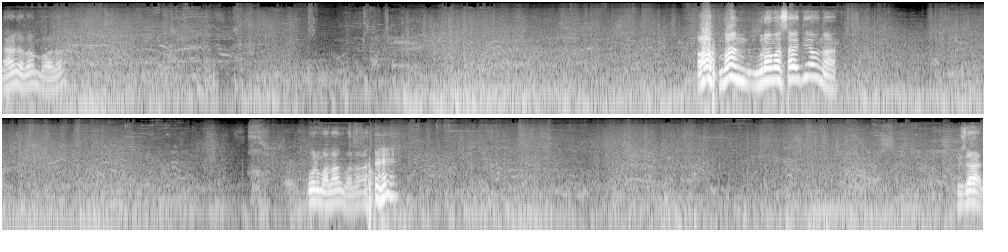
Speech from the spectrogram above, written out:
Nerede lan bu adam? Ah lan vuramasaydı ya ona. Vurma lan bana. Güzel.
